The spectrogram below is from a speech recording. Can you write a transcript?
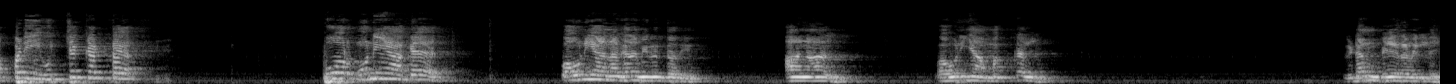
அப்படி உச்சக்கட்ட போர் முனையாக வவுனியா நகரம் இருந்தது. ஆனால் வவுனியா மக்கள் இடம் பெயரவில்லை.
